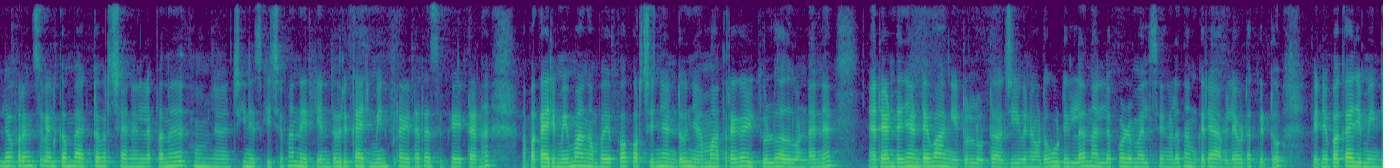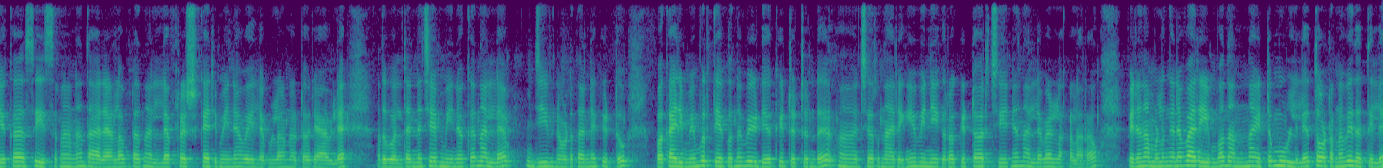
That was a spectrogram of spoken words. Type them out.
Hello friends welcome back to our channel അപ്പം ചീനീസ് കിച്ചൻ വന്നിരിക്കുന്നത് ഒരു കരിമീൻ ഫ്രൈഡ് റെസിപ്പി ആയിട്ടാണ്. അപ്പോൾ കരിമീൻ വാങ്ങാൻ പോയപ്പോൾ കുറച്ച് ഞണ്ടും ഞാൻ മാത്രമേ കഴിക്കുള്ളൂ. അതുകൊണ്ട് തന്നെ രണ്ട് ഞണ്ടേ വാങ്ങിയിട്ടുള്ളൂ കേട്ടോ ജീവനോട് കൂടിയുള്ള നല്ല പുഴ മത്സ്യങ്ങൾ നമുക്ക് രാവിലെ ഇവിടെ കിട്ടും. പിന്നെ ഇപ്പോൾ കരിമീന്റെ ഒക്കെ സീസണാണ് ധാരാളം ഇവിടെ നല്ല ഫ്രഷ് കരിമീൻ അവൈലബിൾ ആണ് കേട്ടോ രാവിലെ. അതുപോലെ തന്നെ ചെമ്മീനൊക്കെ നല്ല ജീവനോട് തന്നെ കിട്ടും. അപ്പോൾ കരിമീൻ വൃത്തിയാക്കുന്ന വീഡിയോ ഒക്കെ ഇട്ടിട്ടുണ്ട്. ചെറുനാരങ്ങി വിനീഗറൊക്കെ ഇട്ട് വരച്ച് കഴിഞ്ഞാൽ നല്ല വെള്ള കളറാവും പിന്നെ നമ്മളിങ്ങനെ വരയുമ്പോൾ നന്നായിട്ട് മുള്ളിൽ തൊടണ വിധത്തിൽ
